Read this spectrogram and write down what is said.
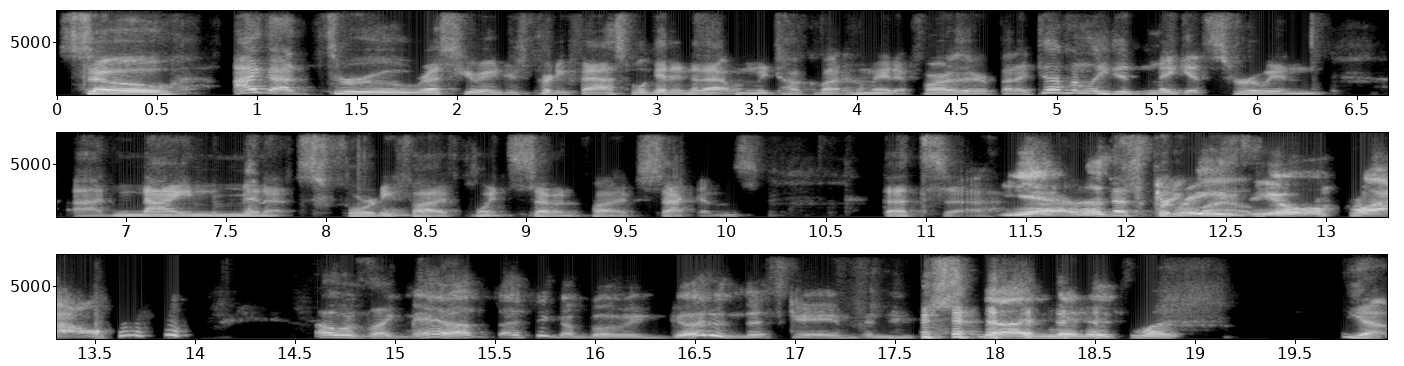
So I got through Rescue Rangers pretty fast. We'll get into that when we talk about who made it farther, but I definitely didn't make it through in uh, nine minutes forty five point seven five seconds. That's uh, yeah, that's, that's pretty crazy. Oh wow. I was like, man, I, I, think I'm going good in this game in nine minutes. What? Yeah.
